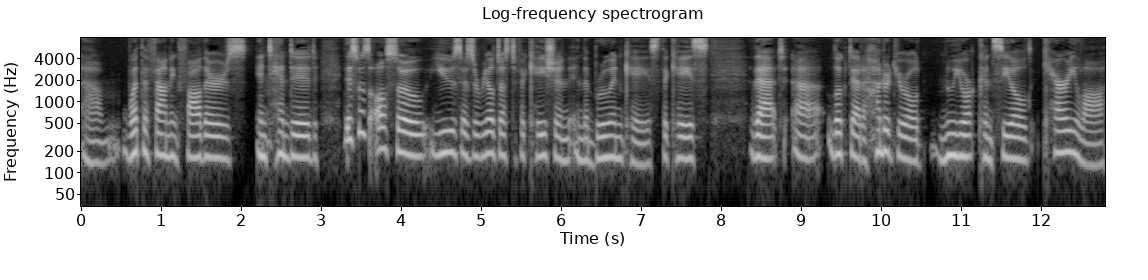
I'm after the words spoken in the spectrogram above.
um, what the founding fathers intended. This was also used as a real justification in the Bruen case, the case that uh, looked at a hundred year old New York concealed carry law.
